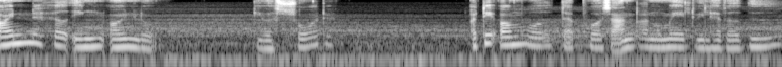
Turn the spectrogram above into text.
Øjnene havde ingen øjenlåg. De var sorte. Og det område, der på os andre normalt ville have været hvide,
